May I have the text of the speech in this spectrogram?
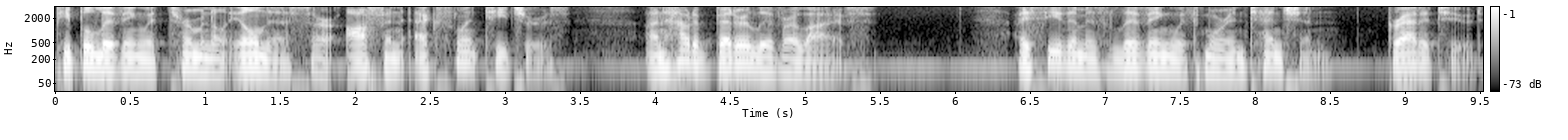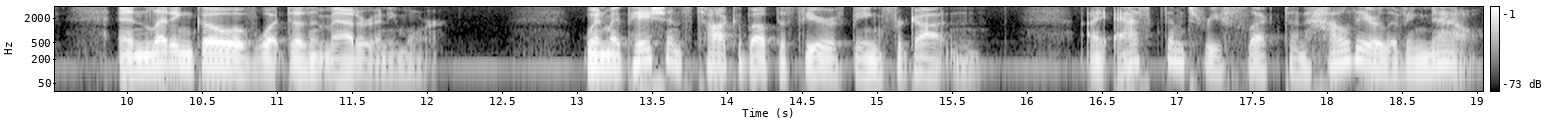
People living with terminal illness are often excellent teachers on how to better live our lives. I see them as living with more intention, gratitude, and letting go of what doesn't matter anymore. When my patients talk about the fear of being forgotten, I ask them to reflect on how they are living now.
